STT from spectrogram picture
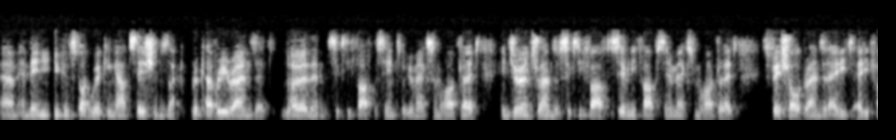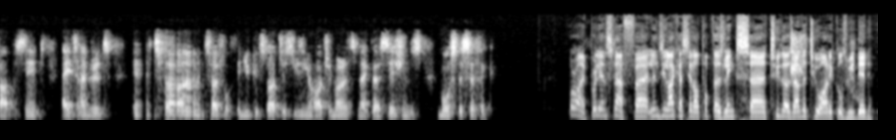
Um, and then you, you, can start working out sessions like recovery runs at lower than 65% of your maximum heart rate, endurance runs of 65 to 75% of maximum heart rate, threshold runs at 80 to 85%, 800s and so on and so forth. And you could start just using your heart rate monitor to make those sessions more specific. All right, brilliant stuff. Uh, Lindsay, like I said, I'll pop those links uh, to those other two articles we did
